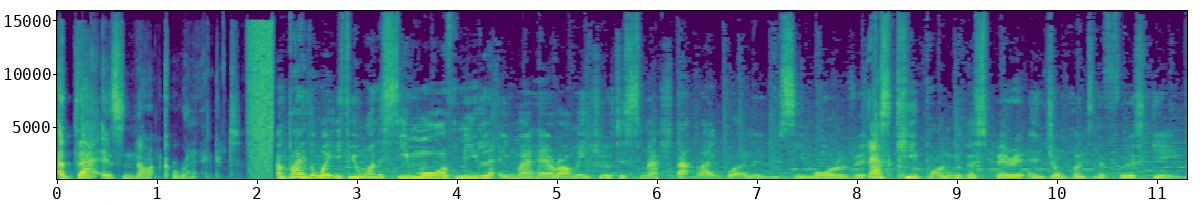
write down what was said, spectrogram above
Uh, that is not correct. And by the way, if you want to see more of me letting my hair out, make sure to smash that like button and you see more of it. Let's keep on with the spirit and jump onto the first game.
